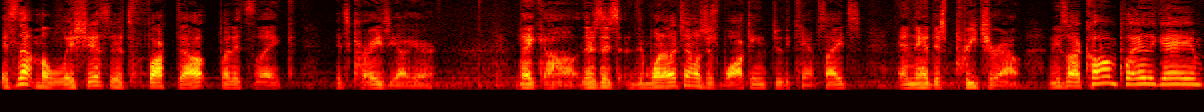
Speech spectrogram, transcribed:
it's not malicious and it's fucked up, but it's like, it's crazy out here. Like, oh, there's this one other time I was just walking through the campsites and they had this preacher out. And he's like, Come play the game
